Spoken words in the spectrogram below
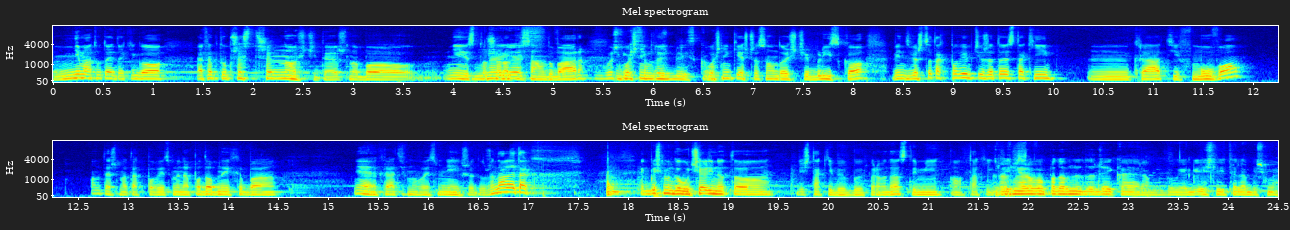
nie ma tutaj takiego efektu przestrzenności też, no bo nie jest to No szeroki jest- soundbar. głośniki są dość blisko. Głośniki jeszcze są dość blisko, więc wiesz co, tak powiem Ci, że to jest taki mm, Creative Movo. On też ma tak powiedzmy na podobnej chyba, nie, Creative Movo jest mniejszy dużo, no ale tak jakbyśmy go ucięli, no to gdzieś taki by był, prawda, z tymi, o taki. Rozmiarowo podobny do JKR-a by był, jak- jeśli tyle byśmy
